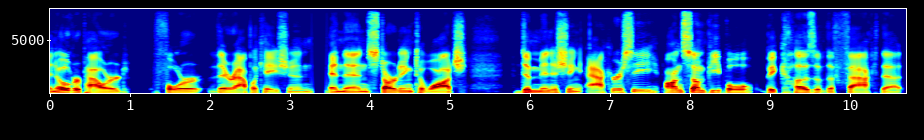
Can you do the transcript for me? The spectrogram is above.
and overpowered for their application, and then starting to watch diminishing accuracy on some people because of the fact that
